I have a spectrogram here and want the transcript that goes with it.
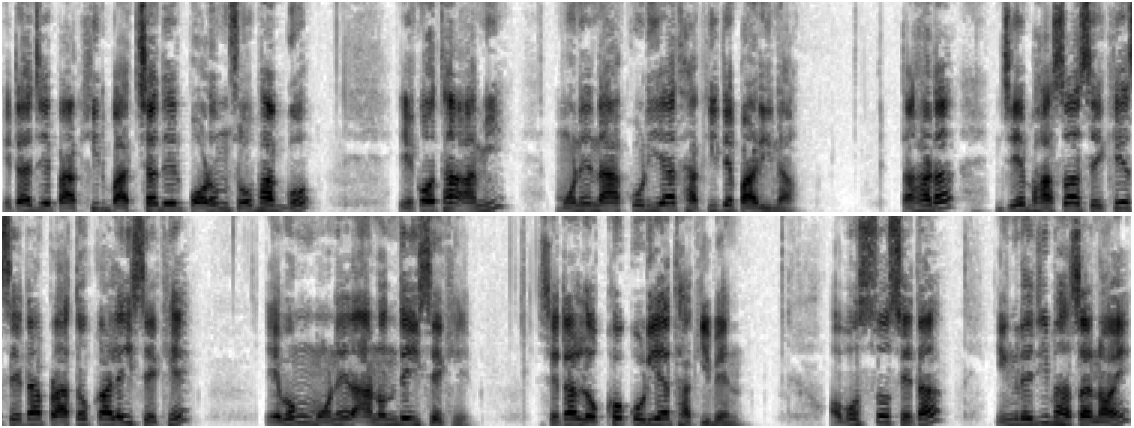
এটা যে পাখির বাচ্চাদের পরম সৌভাগ্য, এ কথা আমি মনে না করিয়া থাকিতে পারি না। তাহারা যে ভাষা শেখে, সেটা প্রাতকালেই শেখে এবং মনের আনন্দেই শেখে, সেটা লক্ষ্য করিয়া থাকিবেন। অবশ্য সেটা ইংরেজি ভাষা নয়,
